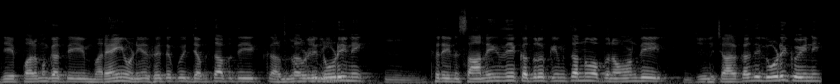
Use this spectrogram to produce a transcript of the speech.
ਜੇ ਪਰਮ ਗਤੀ ਮਰਿਆ ਹੀ ਹੋਣੀ ਆ ਫਿਰ ਤੇ ਕੋਈ ਜਪ ਤਪ ਦੀ ਕਰਮ ਕਰਨ ਦੀ ਲੋੜ ਹੀ ਨਹੀਂ। ਫਿਰ ਇਨਸਾਨੀ ਦੇ ਕਦਰੋ ਕੀਮਤਾਂ ਨੂੰ ਅਪਣਾਉਣ ਦੀ। ਵਿਚਾਰ ਕਰਨ ਦੀ ਲੋੜ ਹੀ ਕੋਈ ਨਹੀਂ।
